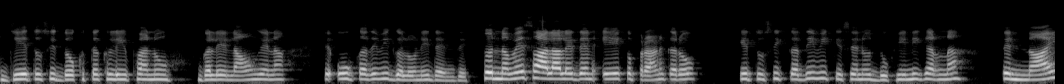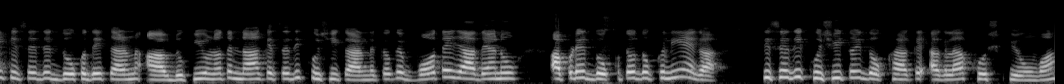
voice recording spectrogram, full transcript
ਜੇ ਤੁਸੀਂ ਦੁੱਖ ਤਕਲੀਫਾਂ ਨੂੰ ਗਲੇ ਲਾਓਗੇ ਨਾ ਤੇ ਉਹ ਕਦੇ ਵੀ ਗਲੋਂ ਨਹੀਂ ਦਿੰਦੇ ਸੋ ਨਵੇਂ ਸਾਲ ਵਾਲੇ ਦਿਨ ਇਹ ਇੱਕ ਪ੍ਰਣ ਕਰੋ ਕਿ ਤੁਸੀਂ ਕਦੀ ਵੀ ਕਿਸੇ ਨੂੰ ਦੁਖੀ ਨਹੀਂ ਕਰਨਾ ਤੇ ਨਾ ਹੀ ਕਿਸੇ ਦੇ ਦੁੱਖ ਦੇ ਕਾਰਨ ਆਪ ਦੁਖੀ ਹੋਣਾ ਤੇ ਨਾ ਕਿਸੇ ਦੀ ਖੁਸ਼ੀ ਕਾਰਨ ਕਿਉਂਕਿ ਬਹੁਤੇ ਜ਼ਿਆਦਿਆਂ ਨੂੰ ਆਪਣੇ ਦੁੱਖ ਤੋਂ ਦੁੱਖ ਨਹੀਂ ਹੈਗਾ। ਕਿਸੇ ਦੀ ਖੁਸ਼ੀ ਤੋਂ ਹੀ ਦੁੱਖ ਆ ਕਿ ਅਗਲਾ ਖੁਸ਼ ਕਿਉਂ ਵਾ?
